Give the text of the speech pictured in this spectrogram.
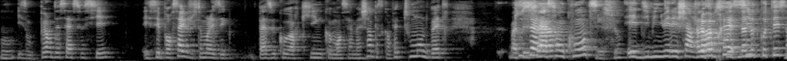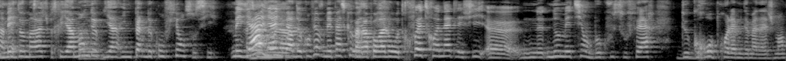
Mm. Ils ont peur de s'associer. Et c'est pour ça que justement, les espaces de coworking commencent à machin parce qu'en fait, tout le monde veut être Bah, tout seul ça. à son compte Bien sûr. et diminuer les charges. Alors le plus après, d'un autre côté, c'est un mais- peu dommage parce qu'il y a un manque de, il y a une perte de confiance aussi Mais il y a, il y a une perte de confiance, mais parce que par rapport à l'autre. faut être honnête, les filles, euh, nos métiers ont beaucoup souffert de gros problèmes de management,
